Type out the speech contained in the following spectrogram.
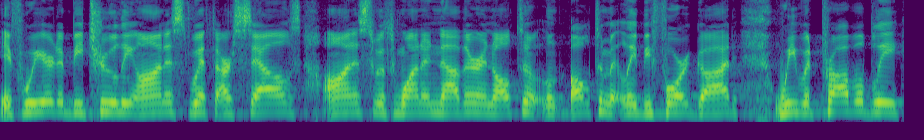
if we are to be truly honest with ourselves, honest with one another, and ultimately before God, we would probably,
